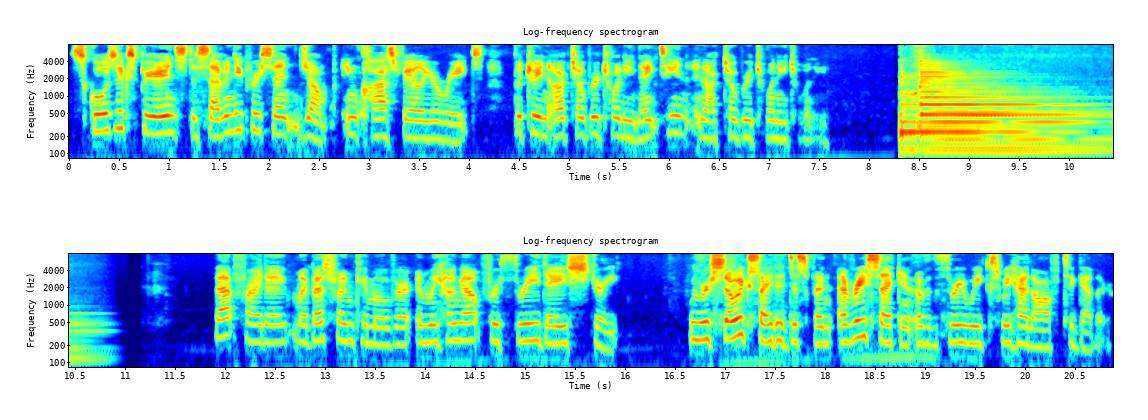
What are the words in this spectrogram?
schools experienced a 70% jump in class failure rates between October 2019 and October 2020. That Friday, my best friend came over and we hung out for three days straight. We were so excited to spend every second of the three weeks we had off together.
